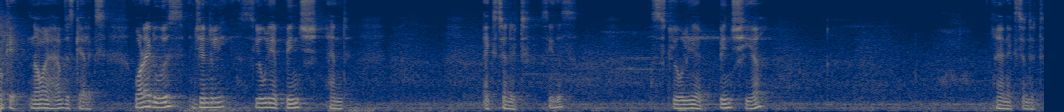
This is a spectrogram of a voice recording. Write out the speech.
okay now I have this calyx what I do is generally slowly I pinch and extend it. See this? Slowly I pinch here and extend it.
